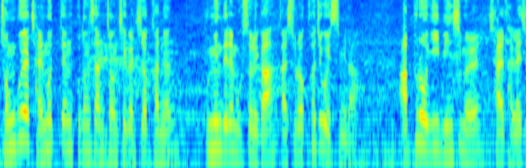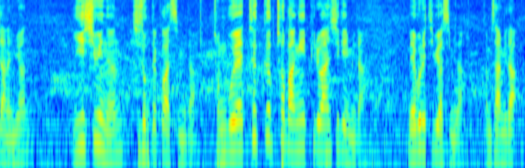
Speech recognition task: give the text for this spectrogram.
정부의 잘못된 부동산 정책을 지적하는 국민들의 목소리가 갈수록 커지고 있습니다. 앞으로 이 민심을 잘 달래지 않으면 이 시위는 지속될 것 같습니다. 정부의 특급 처방이 필요한 시기입니다. 매부리 TV였습니다. 감사합니다.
